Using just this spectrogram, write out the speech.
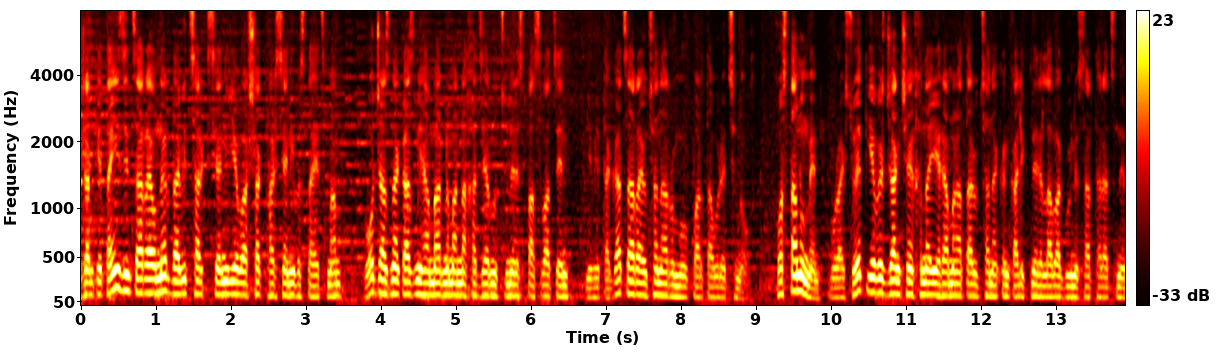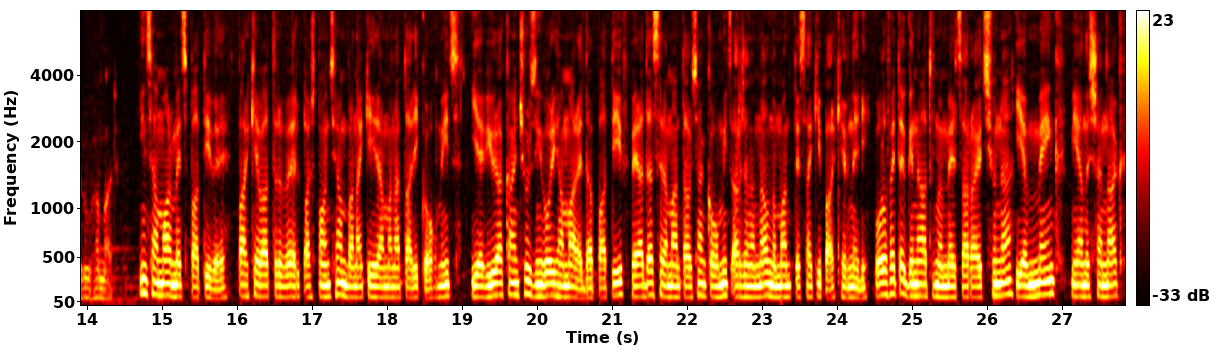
Ժամկետային զինծառայողներ Դավիթ Սարգսյանի եւ Արշակ Փարսյանի վստահեցմամբ ոչ ազնագազմի համար նման նախաձեռնությունները սպասված են եւ հետագա ծառայության առումով պարտավորեցնող։ Խոստանում են, որ այսուհետ եւս ջանք չեն խնայի հրամանատարության ակնկալիքները լավագույնս արդարացնելու համար։ Ինձ համար մեծ պատիվ է ապարքեվատրվել Պաշտպանության բանակի հրամանատարի կողմից եւ յուրաքանչյուր զինվորի համար է դա պատիվ վերադաս հրամանատարության կողմից արժանանալ նման տեսակի ապարքևների, որովհետեւ գնահատում է մեր ծառայությունը եւ մենք միանշանակ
